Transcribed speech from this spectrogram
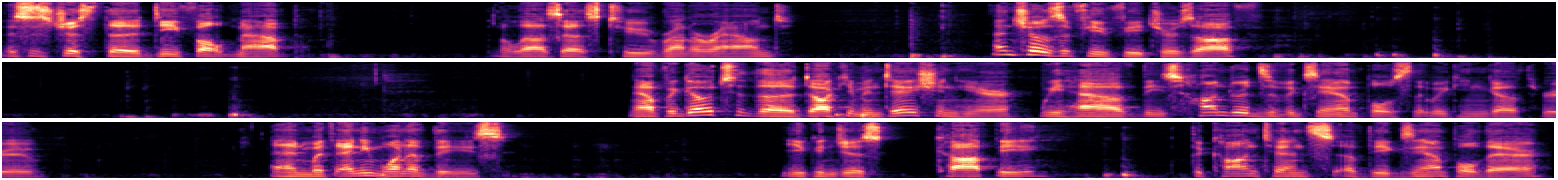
This is just the default map. It allows us to run around and shows a few features off. Now if we go to the documentation here, we have these hundreds of examples that we can go through. And with any one of these, you can just copy the contents of the example there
